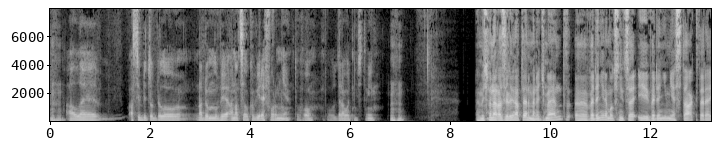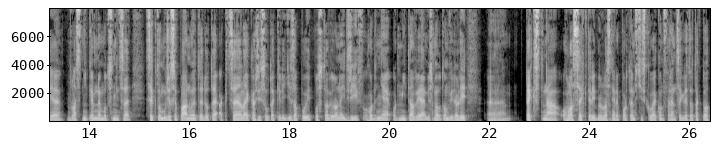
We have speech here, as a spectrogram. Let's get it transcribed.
mm-hmm. ale asi by to bylo na domluvě a na celkové reformě toho, toho zdravotnictví. Mm-hmm. My jsme narazili na ten management, eh, vedení nemocnice i vedení města, které je vlastníkem nemocnice, se k tomu, že se plánujete do té akce, lékaři jsou taky lidi zapojit, postavilo nejdřív hodně odmítavě. My jsme o tom vydali eh, text na ohlasech, který byl vlastně reportem z tiskové konference, kde to takto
